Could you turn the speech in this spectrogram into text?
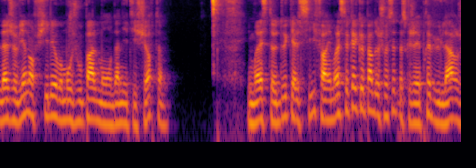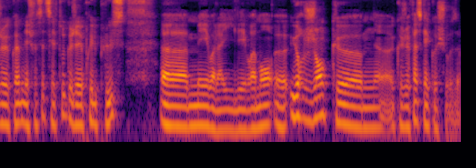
là je viens d'enfiler au moment où je vous parle mon dernier t-shirt. Il me reste deux calcifs. Enfin, il me reste quelques paires de chaussettes parce que j'avais prévu large quand même. Les chaussettes, c'est le truc que j'avais pris le plus. Euh, mais voilà, il est vraiment euh, urgent que, euh, que je fasse quelque chose.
